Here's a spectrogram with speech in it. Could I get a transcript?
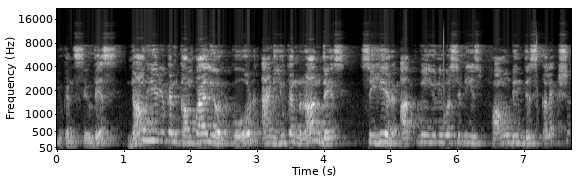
You can save this. Now here you can compile your code and you can run this. See here, Atmiya University is found in this collection.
